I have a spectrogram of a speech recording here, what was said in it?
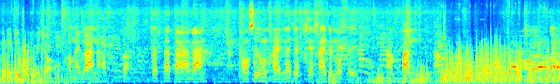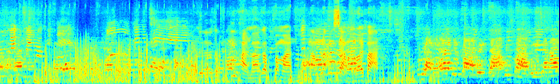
ไม่ได้เดินเข้าไปเจาะข้างในร้านนะครับ ก็ก็หน้าตาร้านของซื้อของขายน่าจะคล้ายๆกันหมดเลย น้ำปั่นน้ำปั่นเรือก็ที่ผ่านมาก็ประมาณลำละ300 บาทผู้ใหญ่ห้าสิบบาทเด็กสามสิบบาทเองนะครับ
